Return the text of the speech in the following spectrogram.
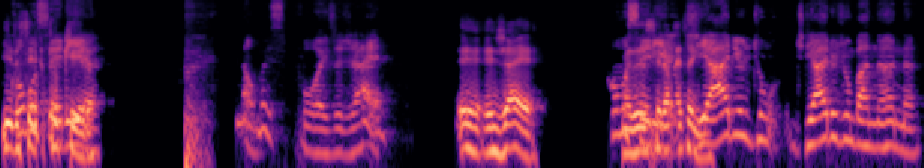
E ele Como seria, seria? Não, mas pô, isso já é. É, é, já é. Como Mas seria seria diário de, um, diário de um Banana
